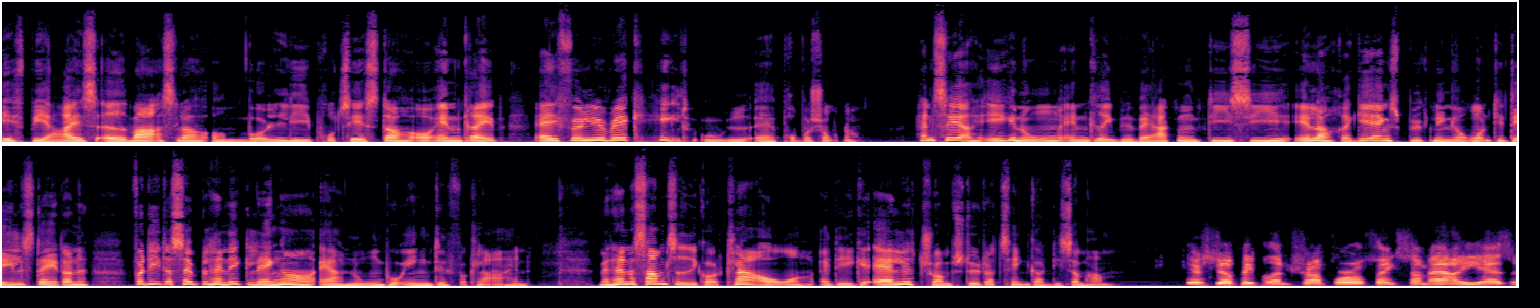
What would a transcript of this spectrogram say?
FBI's advarsler om voldelige protester og angreb er ifølge Rick helt ude af proportioner. Han ser ikke nogen angribe hverken DC eller regeringsbygninger rundt i delstaterne, fordi der simpelthen ikke længere er nogen pointe, forklarer han. Men han er samtidig godt klar over, at ikke alle Trump-støtter tænker ligesom ham. There's still people in the Trump world think somehow he has a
